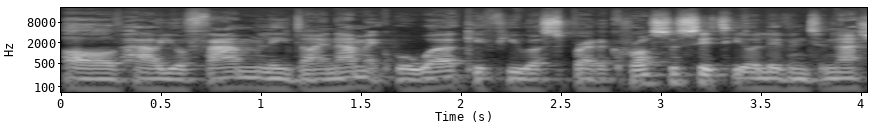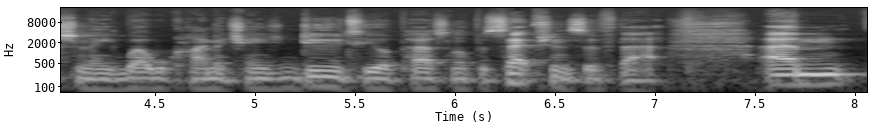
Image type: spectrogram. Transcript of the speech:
of how your family dynamic will work if you are spread across a city or live internationally? What will climate change do to your personal perceptions of that? Um,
